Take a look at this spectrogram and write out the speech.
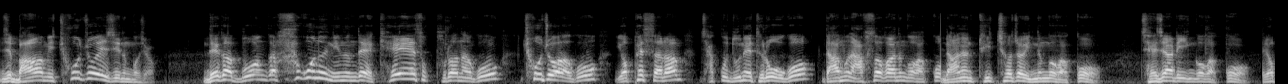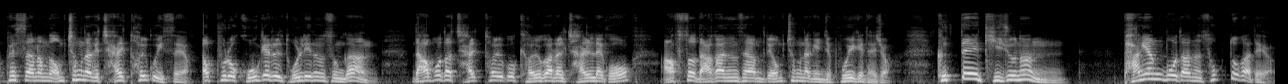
이제 마음이 초조해지는 거죠 내가 무언가를 하고는 있는데 계속 불안하고 초조하고 옆에 사람 자꾸 눈에 들어오고 남은 앞서가는 것 같고 나는 뒤처져 있는 것 같고 제자리인 것 같고 옆에 사람은 엄청나게 잘 털고 있어요. 옆으로 고개를 돌리는 순간 나보다 잘 털고 결과를 잘 내고 앞서 나가는 사람들이 엄청나게 이제 보이게 되죠. 그때 기준은 방향보다는 속도가 돼요.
